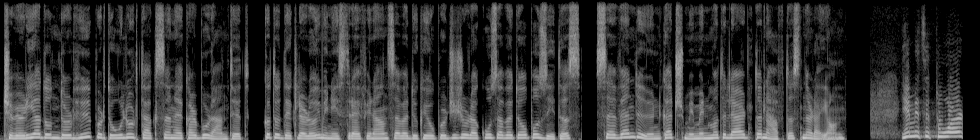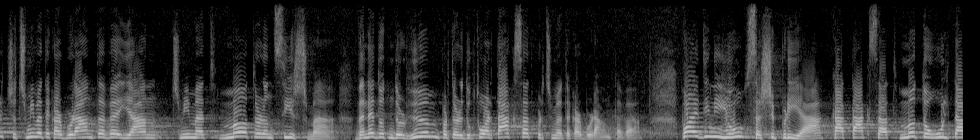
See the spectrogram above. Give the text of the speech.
Qeveria do të ndërhyjë për të ulur taksën e karburantit. Këtë deklaroi ministrja e Financave duke iu përgjigjur akuzave të opozitës se vendi ynë ka çmimin më të lartë të naftës në rajon. Jemi cituar që çmimet e karburanteve janë çmimet më të rëndësishme Dhe ne do të ndërhyjmë për të reduktuar taksat për çmimet e karburanteve. Po a e dini ju se Shqipëria ka taksat më të ulëta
